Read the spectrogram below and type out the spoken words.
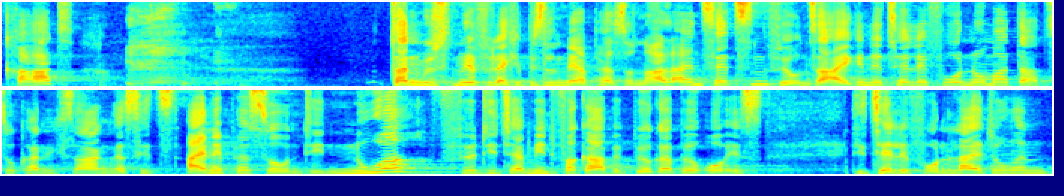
Grad dann müssten wir vielleicht ein bisschen mehr Personal einsetzen für unsere eigene Telefonnummer. Dazu kann ich sagen, da sitzt eine Person, die nur für die Terminvergabe Bürgerbüro ist. Die Telefonleitungen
